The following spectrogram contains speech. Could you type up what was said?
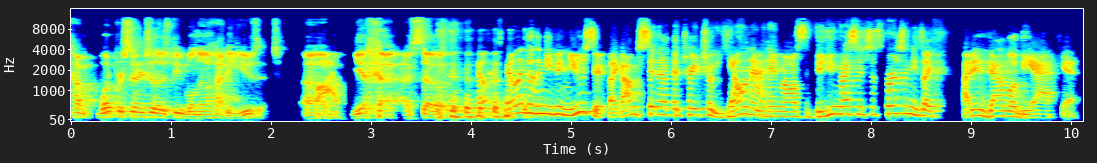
How what percentage of those people know how to use it? Um, yeah. So Kellan doesn't even use it. Like I'm sitting at the trade show yelling at him. I was like, "Did you message this person?" He's like, "I didn't download the app yet."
